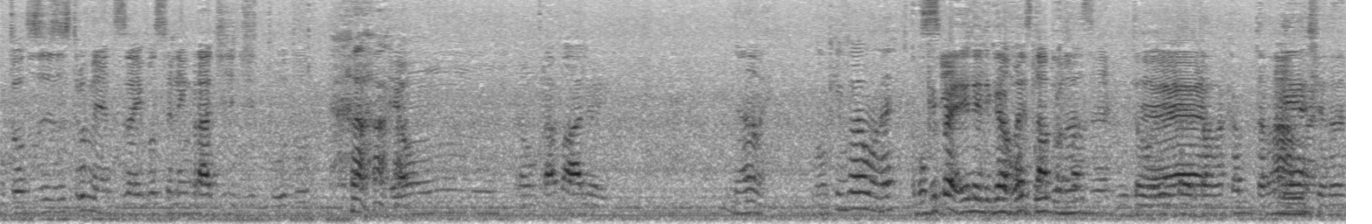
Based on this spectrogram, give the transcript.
Em todos os instrumentos, aí você lembrar de, de tudo é um, é um trabalho aí. Não, é. Vamos que vamos, né? É bom que Sim. pra ele, ele Não, gravou dá tudo, né? fazer. Então É. ele tá na, cab- tá na Ah, mente, mas- né?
